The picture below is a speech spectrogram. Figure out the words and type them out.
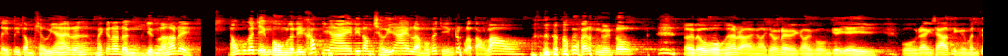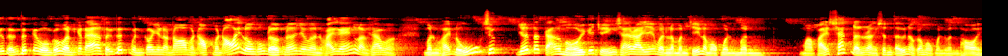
để đi tâm sự với ai đó. Mấy cái đó đừng dừng lại hết đi. Không có cái chuyện buồn là đi khóc với ai đi tâm sự với ai là một cái chuyện rất là tào lao. Không phải là người tu. Ừ, tôi buồn á rồi ngồi xuống đây coi buồn kiểu gì. Buồn ra làm sao thì mình cứ thưởng thức cái buồn của mình cái đã thưởng thức mình coi như là no mình ọc mình ói luôn cũng được nữa. Nhưng mình phải gán làm sao mà mình phải đủ sức với tất cả mọi cái chuyện xảy ra với mình là mình chỉ là một mình mình mà phải xác định rằng sinh tử nào có một mình mình thôi.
